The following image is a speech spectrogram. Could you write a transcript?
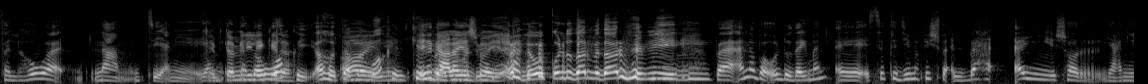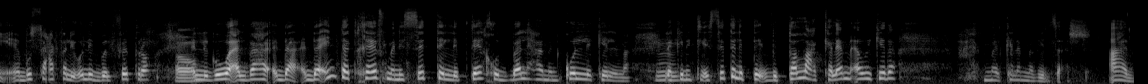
فاللي هو نعم انت يعني يعني بتعملي ليه كده؟ آه تذوقي يعني الكلمة. اهدي عليا. شوية. اللي هو كله ضرب ضرب بيه. فأنا بقول له دايما آه الست دي ما فيش في قلبها أي شر. يعني بص عارفة اللي يقول لك بالفطرة آه. اللي جوه قلبها ده ده أنت تخاف من الست اللي بتاخد بالها من كل كلمة. لكن الست اللي بت- بتطلع الكلام قوي كده ما الكلام ما بيلزقش. عدي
